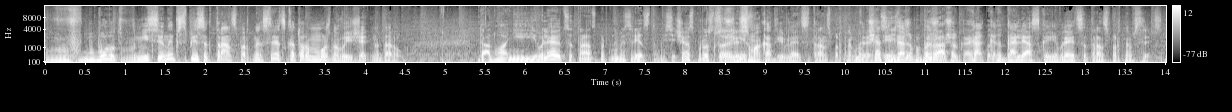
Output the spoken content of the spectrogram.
будут внесены в список транспортных средств, которым можно выезжать на дорогу. Да, но они и являются транспортными средствами. Сейчас просто Слушай, есть... самокат является транспортным ну, сейчас И даже, по большому счету, коляска является транспортным средством.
